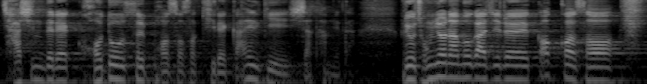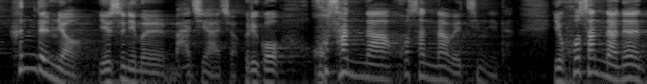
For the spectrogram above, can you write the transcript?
자신들의 겉옷을 벗어서 길에 깔기 시작합니다. 그리고 종려나무 가지를 꺾어서 흔들며 예수님을 맞이하죠. 그리고 호산나, 호산나 외칩니다. 이 호산나는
